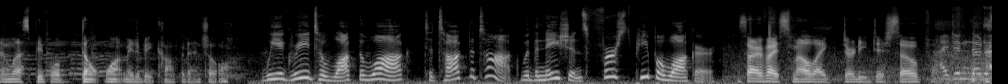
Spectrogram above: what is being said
unless people don't want me to be confidential. We agreed to walk the walk, to talk the talk with the nation's first people walker. Sorry if I smell like dirty dish soap. I didn't notice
